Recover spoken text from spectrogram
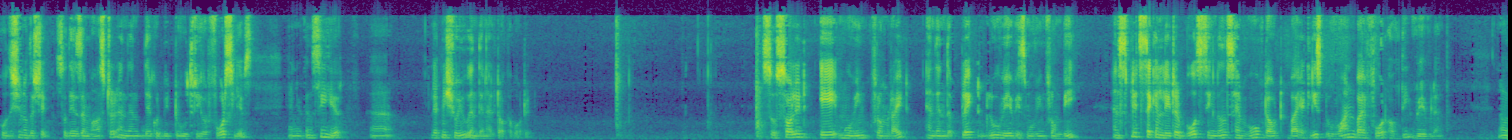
position of the ship. So there's a master and then there could be two, three or four slaves. And you can see here, uh, let me show you and then I'll talk about it. So solid A moving from right and then the plate blue wave is moving from B and split second later both signals have moved out by at least 1 by 4 of the wavelength. Now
